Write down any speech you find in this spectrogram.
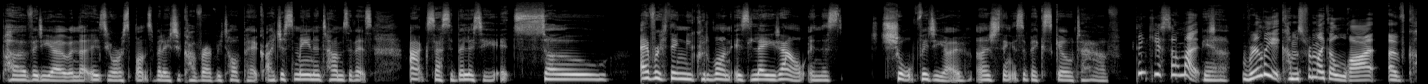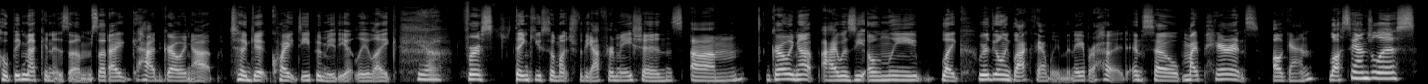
per video and that it's your responsibility to cover every topic. I just mean in terms of its accessibility. It's so everything you could want is laid out in this short video. I just think it's a big skill to have. Thank you so much. Yeah. Really, it comes from like a lot of coping mechanisms that I had growing up to get quite deep immediately. Like, Yeah. first, thank you so much for the affirmations. Um, growing up, I was the only, like, we were the only black family in the neighborhood. And so my parents, again, Los Angeles,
